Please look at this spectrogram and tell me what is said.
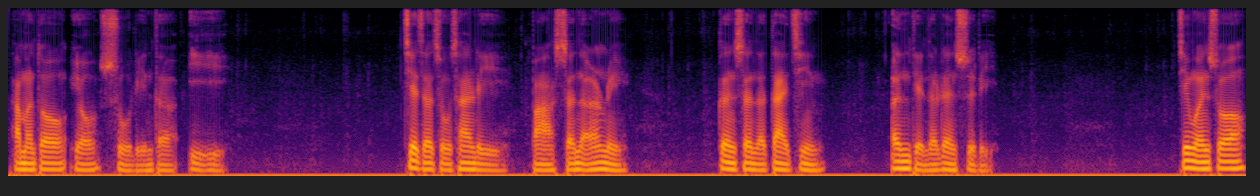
他们都有属灵的意义。借着主餐里，把神的儿女更深的带进恩典的认识里。经文说：“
